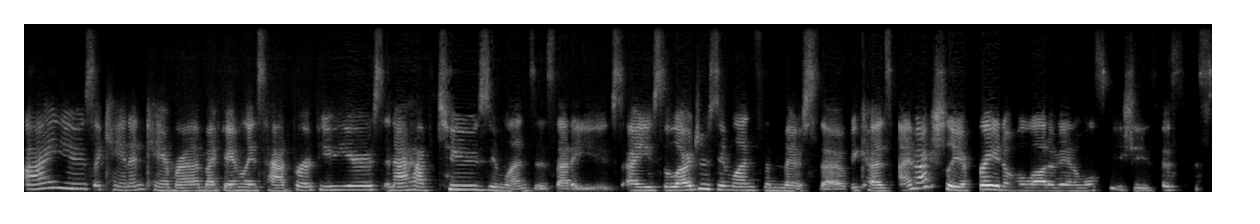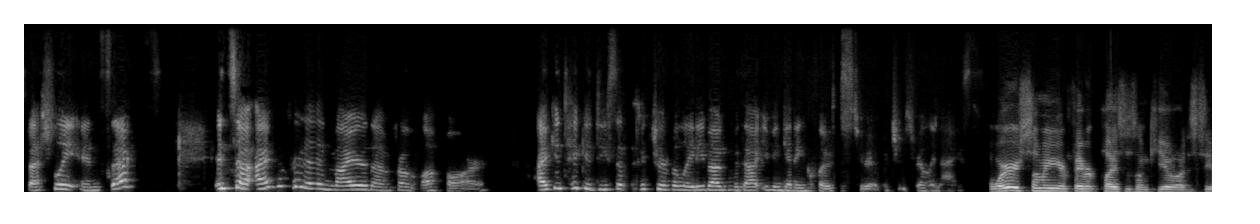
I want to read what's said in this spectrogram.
I use a Canon camera my family has had for a few years, and I have two zoom lenses that I use. I use the larger zoom lens the most, though, because I'm actually afraid of a lot of animal species, especially insects. And so I prefer to admire them from afar. I can take a decent picture of a ladybug without even getting close to it, which is really nice. Where are some of your favorite places on Kiawah to see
